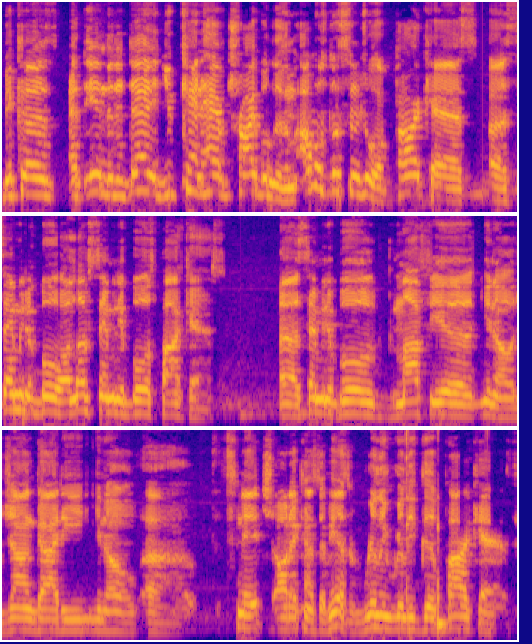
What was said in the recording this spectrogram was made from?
Because at the end of the day, you can't have tribalism. I was listening to a podcast, uh, Sammy the Bull. I love Sammy the Bull's podcast. Uh, Sammy the Bull, Mafia, you know, John Gotti, you know, uh, Snitch, all that kind of stuff. He has a really, really good podcast.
